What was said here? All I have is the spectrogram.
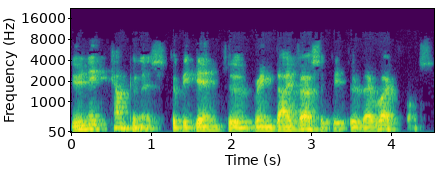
You need companies to begin to bring diversity to their workforce.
